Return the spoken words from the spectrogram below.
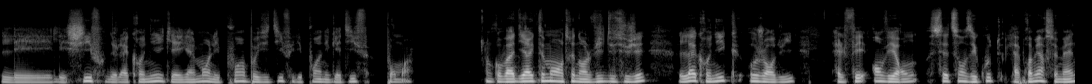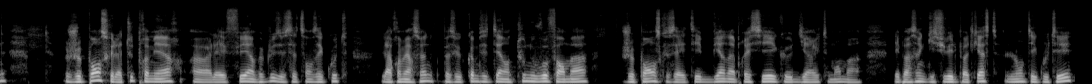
les, chiffres de la chronique et également les points positifs et les points négatifs pour moi. Donc on va directement entrer dans le vif du sujet. La chronique, aujourd'hui, elle fait environ 700 écoutes la première semaine. Je pense que la toute première, euh, elle avait fait un peu plus de 700 écoutes la première semaine, parce que comme c'était un tout nouveau format, je pense que ça a été bien apprécié et que directement, ben, les personnes qui suivaient le podcast l'ont écouté,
